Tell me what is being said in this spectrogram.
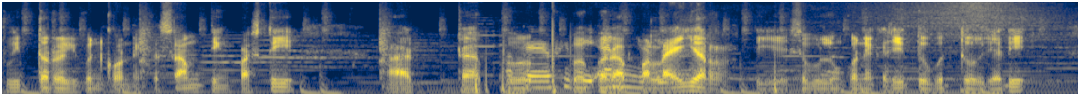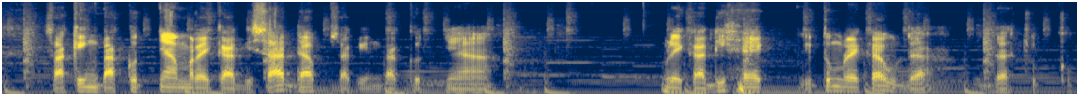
Twitter, even connect ke something pasti ada be beberapa gitu. layer di sebelum connect ke situ betul. Jadi saking takutnya mereka disadap, saking takutnya mereka dihack, itu mereka udah udah cukup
